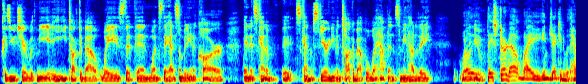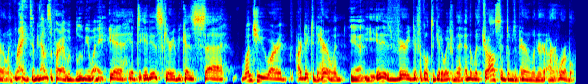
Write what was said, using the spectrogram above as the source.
because you had shared with me, he, he talked about ways that then once they had somebody in a car, and it's kind of it's kind of scary to even talk about. But what happens? I mean, how do they? What well, they, do? they start out by injecting with heroin. right. I mean, that was the part that would blew me away. Yeah, it, it is scary because, uh, once you are, are addicted to heroin, Yeah. it is very difficult to get away from that. And the withdrawal symptoms of heroin are, are horrible.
